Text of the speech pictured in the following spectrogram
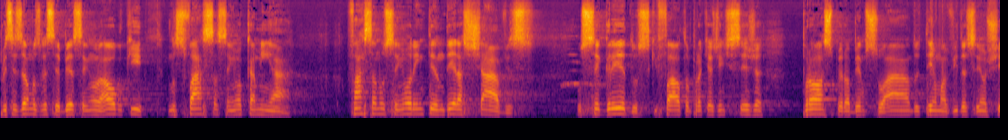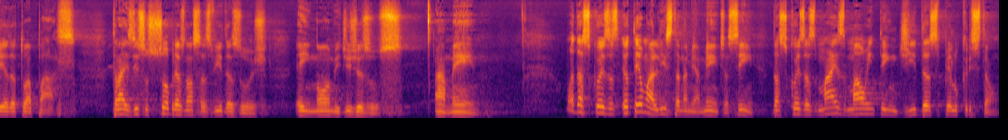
Precisamos receber, Senhor, algo que nos faça, Senhor, caminhar. Faça-nos, Senhor, entender as chaves, os segredos que faltam para que a gente seja próspero, abençoado e tenha uma vida, Senhor, cheia da tua paz. Traz isso sobre as nossas vidas hoje, em nome de Jesus. Amém. Uma das coisas, eu tenho uma lista na minha mente assim, das coisas mais mal entendidas pelo cristão.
